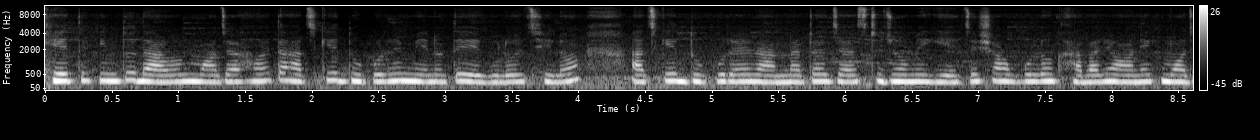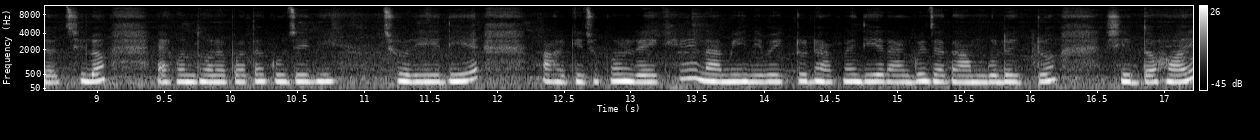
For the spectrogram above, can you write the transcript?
খেতে কিন্তু দারুণ মজা হয়। তো আজকে দুপুরের মেনুতে এগুলো ছিল। আজকে দুপুরের রান্নাটা জাস্ট জমে গিয়েছে। সবগুলো খাবারে অনেক মজা ছিল। এখন ধনেপাতা কুচিয়ে দিয়ে ছড়িয়ে দিয়ে আর কিছুক্ষণ রেখে নামিয়ে নেবে, একটু ঢাকনা দিয়ে রাখবে যাতে আমগুলো একটু সিদ্ধ হয়।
